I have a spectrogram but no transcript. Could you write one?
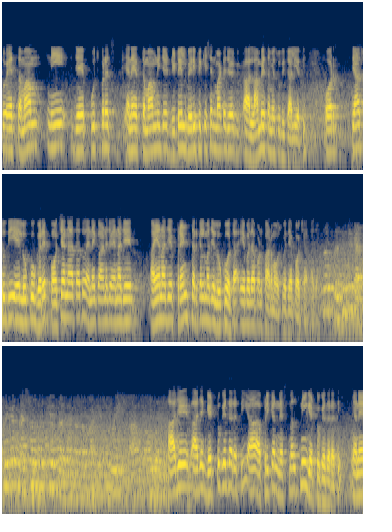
તો એ તમામની જે પૂછપરછ અને તમામની જે ડિટેલ વેરિફિકેશન માટે જો આ લાંબે સમય સુધી ચાલી હતી ઓર ત્યાં સુધી એ લોકો ઘરે પહોંચ્યા ન હતા તો એને કારણે જો એના જે અહીંયાના જે ફ્રેન્ડ સર્કલમાં જે લોકો હતા એ બધા પણ ફાર્મ હાઉસમાં ત્યાં પહોંચ્યા હતા. આજે આજે ગેટ ટુગેધર હતી? આ આફ્રિકન નેશનલ્સની ગેટ ટુગેધર હતી અને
